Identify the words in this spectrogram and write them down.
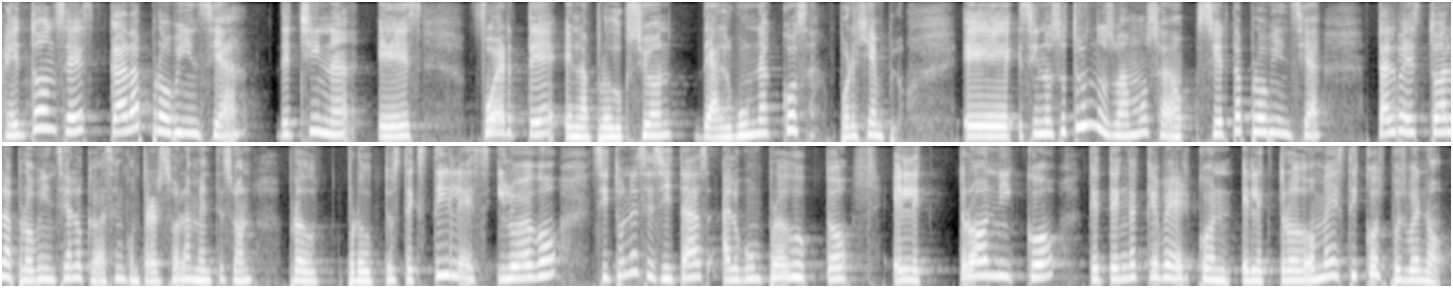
Entonces, cada provincia de China es fuerte en la producción de alguna cosa. Por ejemplo, eh, si nosotros nos vamos a cierta provincia, tal vez toda la provincia lo que vas a encontrar solamente son productos textiles. Y luego, si tú necesitas algún producto electrónico, electrónico que tenga que ver con electrodomésticos, pues bueno,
